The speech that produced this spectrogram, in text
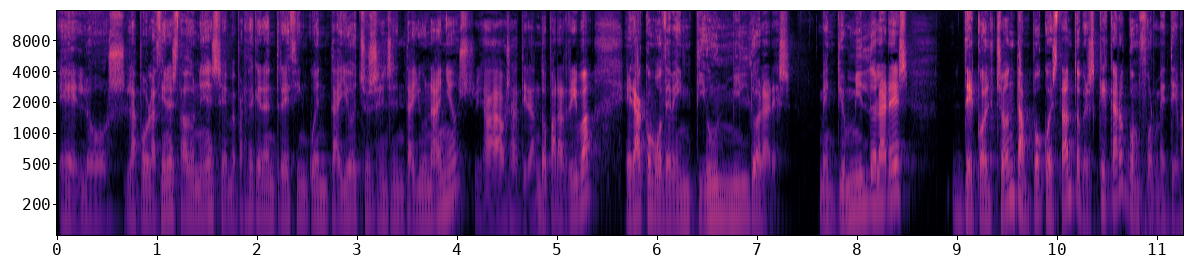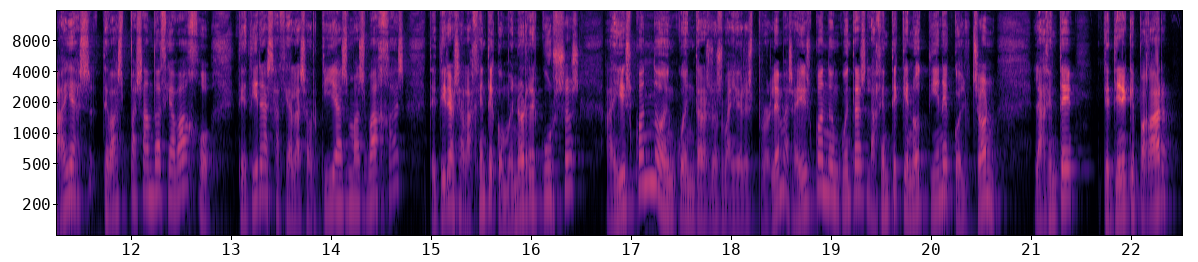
eh, los, la población estadounidense, me parece que era entre 58 y 61 años, ya, o sea, tirando para arriba, era como de 21 mil dólares. 21 mil dólares de colchón tampoco es tanto, pero es que claro, conforme te vayas, te vas pasando hacia abajo, te tiras hacia las horquillas más bajas, te tiras a la gente con menos recursos, ahí es cuando encuentras los mayores problemas, ahí es cuando encuentras la gente que no tiene colchón, la gente que tiene que pagar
